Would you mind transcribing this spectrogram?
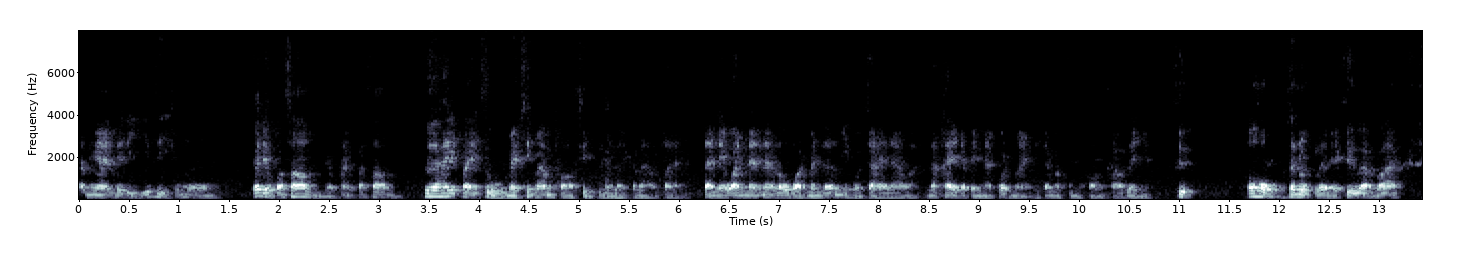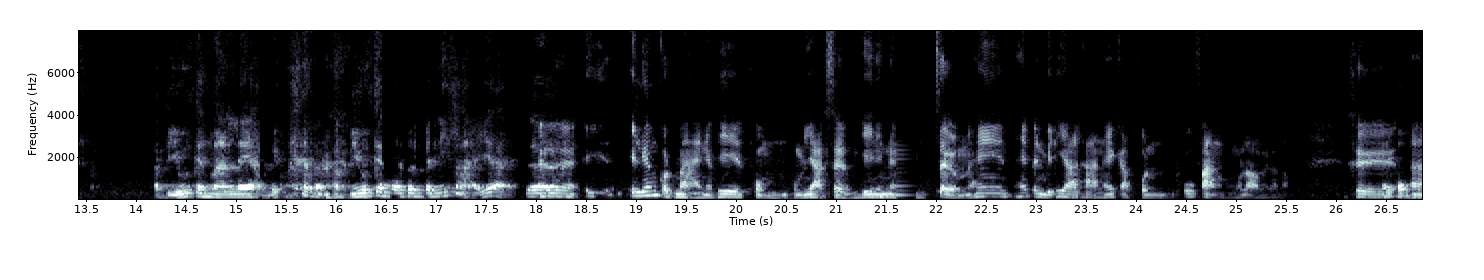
ทำงานไปดี 24 ชั่วโมง ก็เดี๋ยวก็ซ่อม เดี๋ยวพังก็ซ่อมเพื่อให้ไปสู่ maximum profit หรืออะไรก็แล้วแต่ แต่ในวันนั้นนะ robot มันเริ่มมีหัวใจแล้วอะแล้วใครจะเป็นนักกฎหมายที่จะมาคุ้มครองเขาอะไรเงี้ย คือ โอ้โห สนุกเลย คือแบบว่า abuse กันมันเลยอะนึกว่าแบบ abuse กันมาจนเป็นนิสัยอะเอเอออไอ้ไอ้เรื่องกฎหมายเนี่ยพี่ ผม ผมอยากเสริมพี่นิดนึง เสริมให้ให้เป็นวิทยาทานให้กับคนผู้ฟังของเราแล้วกันเนาะ คือให้ผมอ่า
